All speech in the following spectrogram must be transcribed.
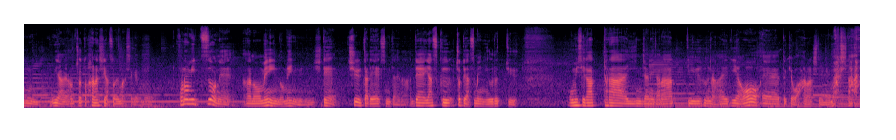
うん。いやちょっと話がそれましたけども。この3つをねあのメインのメニューにして中華ですみたいな。で安くちょっと安めに売るっていうお店があったらいいんじゃねえかなっていう風なアイディアを、えーと、今日は話してみました。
